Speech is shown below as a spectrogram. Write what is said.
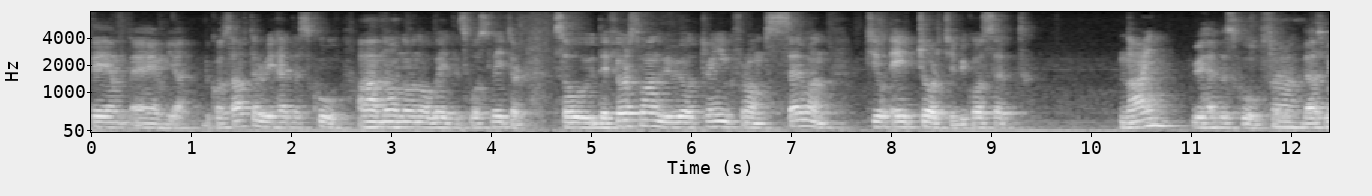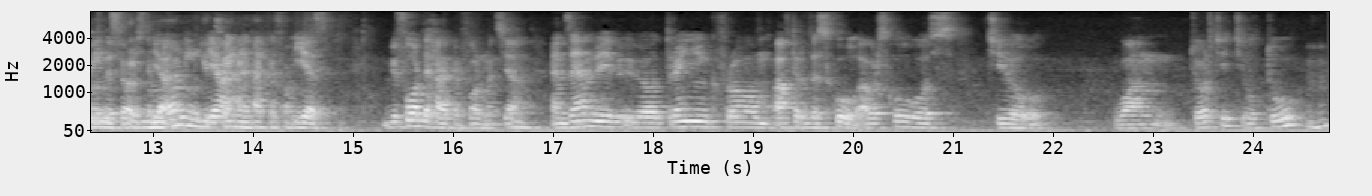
10 a.m. Yeah, because after we had the school. Ah, no, no, no. Wait, it was later. So the first one we were training from seven till eight thirty because at nine we had the school. So Ah, that that was the first. in the yeah. morning you yeah. train in high performance. Yes, before the high performance. Yeah, Mm. and then we, we were training from after the school. Our school was till one thirty till two Mhm.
